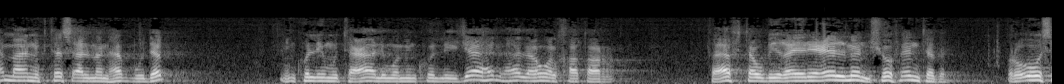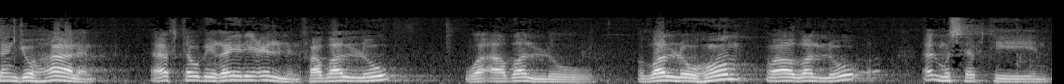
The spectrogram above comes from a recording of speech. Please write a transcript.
أما أنك تسأل من هب ودب من كل متعالم ومن كل جاهل هذا هو الخطر. فأفتوا بغير علم شوف انتبه. رؤوسا جهالا أفتوا بغير علم فضلوا وأضلوا. ضلوا هم وأضلوا المستفتين.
